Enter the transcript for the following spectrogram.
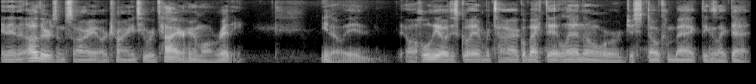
and then the others, I'm sorry, are trying to retire him already. You know, it, uh, Julio just go ahead and retire, go back to Atlanta, or just don't come back, things like that.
